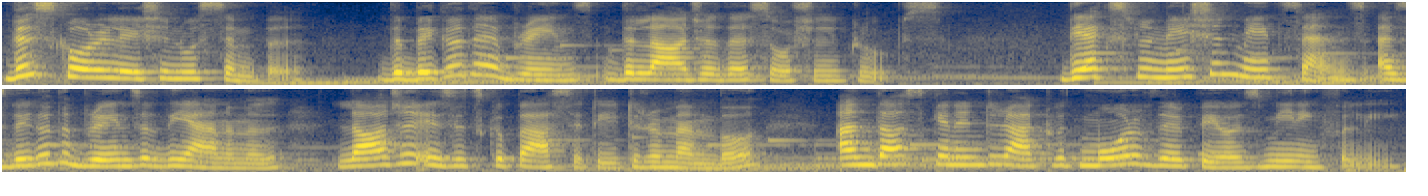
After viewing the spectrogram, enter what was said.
This correlation was simple the bigger their brains, the larger their social groups. The explanation made sense as bigger the brains of the animal, larger is its capacity to remember and thus can interact with more of their peers meaningfully.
